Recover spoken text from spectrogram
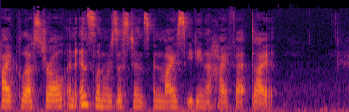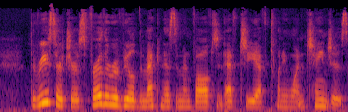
high cholesterol, and insulin resistance in mice eating a high fat diet. The researchers further revealed the mechanism involved in FGF21 changes,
